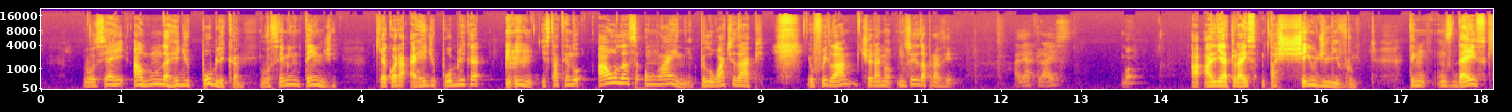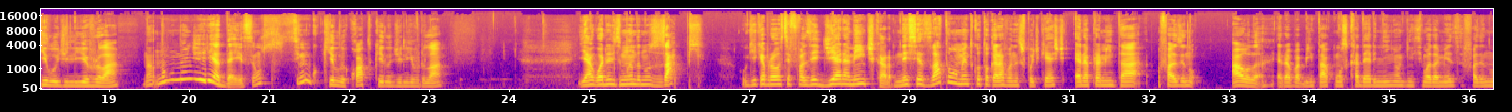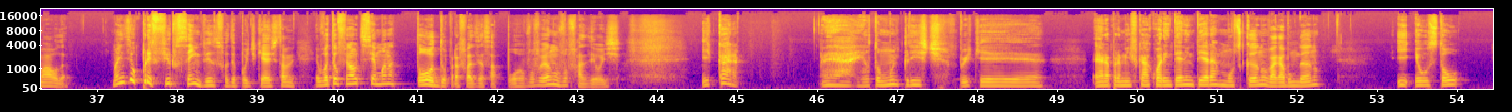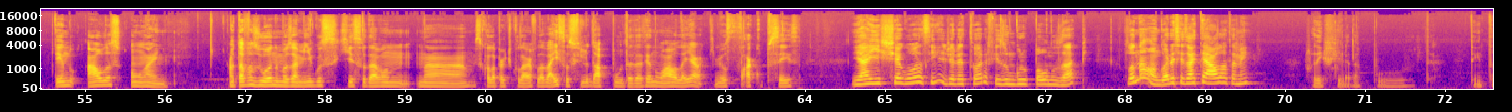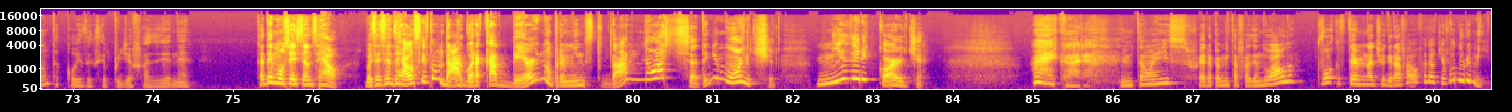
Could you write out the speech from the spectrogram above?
Você aí, aluno da rede pública, você me entende que agora a rede pública está tendo aulas online pelo WhatsApp. Eu fui lá tirar meu. Não sei se dá pra ver. Ali atrás. Bom. Ali atrás tá cheio de livro. Tem uns 10 quilos de livro lá. Não, não, diria 10, são uns 5 quilos, 4 quilos de livro lá. E agora eles mandam no zap o que, que é pra você fazer diariamente, cara. Nesse exato momento que eu tô gravando esse podcast, era pra mim estar tá fazendo aula. Era pra mim estar com os caderninhos aqui em cima da mesa fazendo aula. Mas eu prefiro 100 vezes fazer podcast, sabe? Eu vou ter o final de semana todo para fazer essa porra. Eu não vou fazer hoje. E, cara, é, eu tô muito triste, porque era para mim ficar a quarentena inteira moscando, vagabundando. E eu estou tendo aulas online. Eu tava zoando meus amigos que estudavam na escola particular. Falava, aí seus filhos da puta, tá tendo aula aí, ó, que meu saco pra vocês. E aí chegou assim, a diretora fez um grupão no zap. Falou, não, agora vocês vão ter aula também. Falei, filha da puta, tem tanta coisa que você podia fazer, né? Cadê meus 600 real? Meus 600 real vocês não dá. Agora caderno pra mim estudar? Nossa, tem de monte. Misericórdia. Ai, cara. Então é isso. Era para mim estar tá fazendo aula. Vou terminar de gravar, vou fazer o quê? Vou dormir.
